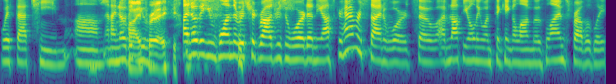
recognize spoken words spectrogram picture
with that team. Um, and I know that you I know that you've won the Richard Rodgers Award and the Oscar Hammerstein Award. So I'm not the only one thinking along those lines, probably.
